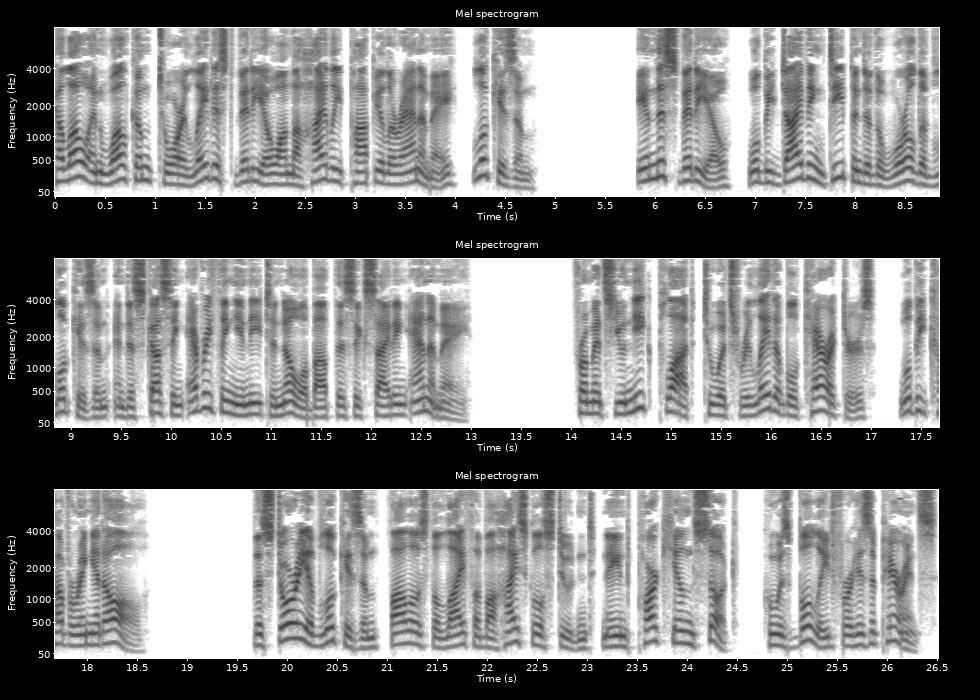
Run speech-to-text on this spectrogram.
Hello and welcome to our latest video on the highly popular anime, Lookism. In this video, we'll be diving deep into the world of Lookism and discussing everything you need to know about this exciting anime. From its unique plot to its relatable characters, we'll be covering it all. The story of Lookism follows the life of a high school student named Park Hyung Suk, who is bullied for his appearance.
